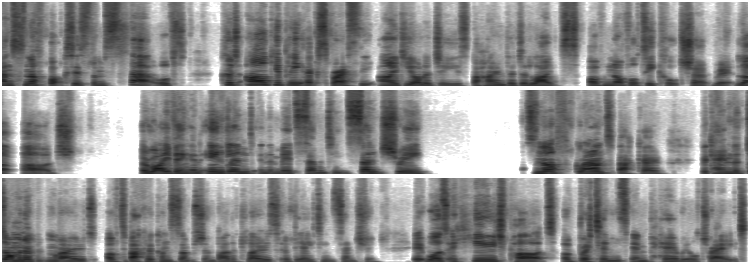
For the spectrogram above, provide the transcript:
and snuff boxes themselves could arguably express the ideologies behind the delights of novelty culture writ large. Arriving in England in the mid 17th century, Snuff, ground tobacco, became the dominant mode of tobacco consumption by the close of the 18th century. It was a huge part of Britain's imperial trade.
